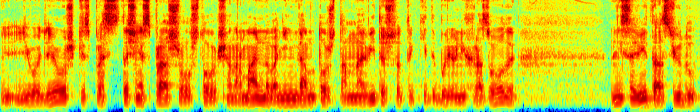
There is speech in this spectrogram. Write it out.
его девушке, спрос, точнее спрашивал, что вообще нормального. Они недавно тоже там на Авито что-то какие-то были у них разводы. Не с Авито, а с Юду.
